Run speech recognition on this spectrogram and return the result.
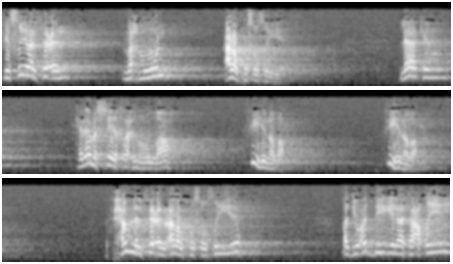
فيصير الفعل محمول على الخصوصية. لكن كلام الشيخ رحمه الله فيه نظر فيه نظر. حمل الفعل على الخصوصية قد يؤدي إلى تعطيل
